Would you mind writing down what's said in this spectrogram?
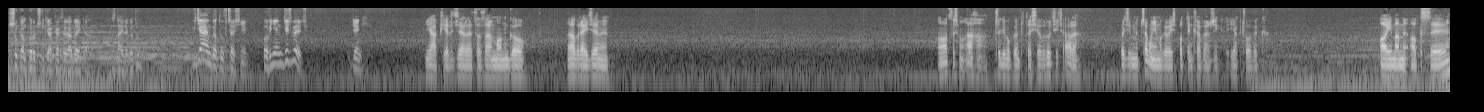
Szukam porucznika Cartera Blake'a. Znajdę go tu? Widziałem go tu wcześniej. Powinien gdzieś być. Dzięki. Ja pierdzielę, co za Mongo. Dobra, idziemy. O, coś mam. Aha, czyli mogłem tutaj się wrócić, ale. Powiedzmy, czemu nie mogę wejść pod ten krawężnik jak człowiek? Oj, mamy oksy.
